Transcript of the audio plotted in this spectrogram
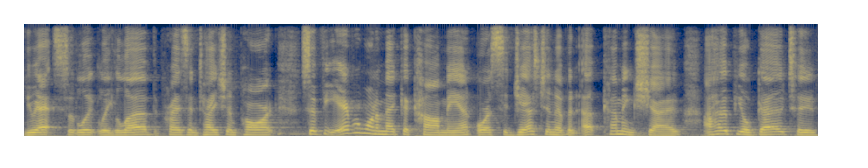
You absolutely love the presentation part. So if you ever want to make a comment or a suggestion of an upcoming show, I hope you'll go to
